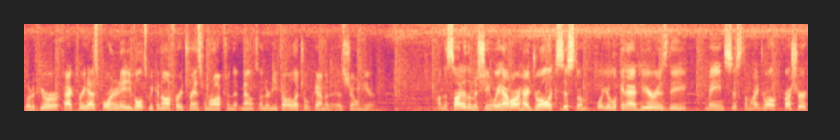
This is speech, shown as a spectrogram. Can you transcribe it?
but if your factory has 480 volts, we can offer a transformer option that mounts underneath our electrical cabinet as shown here. On the side of the machine, we have our hydraulic system. What you're looking at here is the main system hydraulic pressure,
